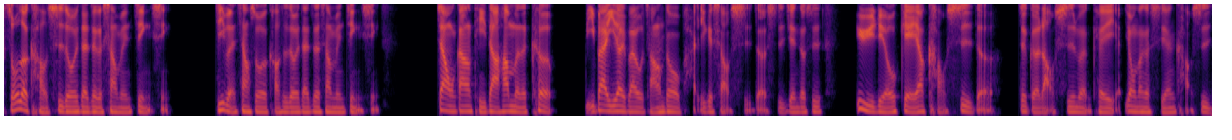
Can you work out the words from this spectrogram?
所有的考试都会在这个上面进行，基本上所有的考试都会在这上面进行。像我刚刚提到，他们的课礼拜一到礼拜五早上都有排一个小时的时间，都是预留给要考试的这个老师们可以用那个时间考试，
